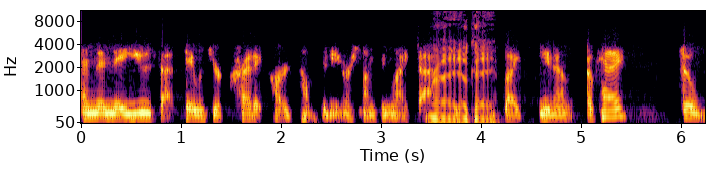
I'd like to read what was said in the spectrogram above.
and then they use that, say, with your credit card company or something like that. Right. Okay. Like you know, okay. So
